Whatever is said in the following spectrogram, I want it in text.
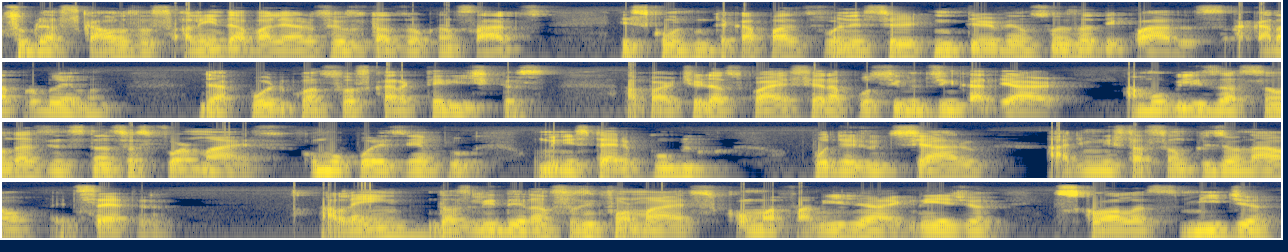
sobre as causas, além de avaliar os resultados alcançados, esse conjunto é capaz de fornecer intervenções adequadas a cada problema, de acordo com as suas características, a partir das quais será possível desencadear a mobilização das instâncias formais, como, por exemplo, o Ministério Público, o Poder Judiciário, a administração prisional, etc. Além das lideranças informais, como a família, a igreja, escolas, mídia,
